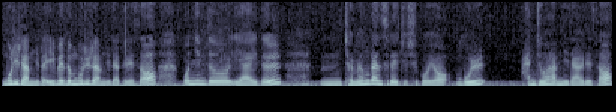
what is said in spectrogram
물이랍니다. 입에도 물이랍니다. 그래서 꽃님들 이 아이들 음, 저면 간수해 주시고요. 물 안 좋아합니다. 그래서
